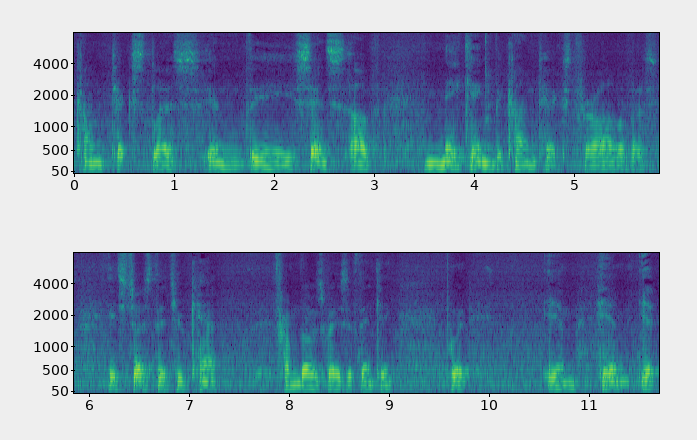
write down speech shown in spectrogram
contextless in the sense of making the context for all of us. It's just that you can't, from those ways of thinking, put him, him, it,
